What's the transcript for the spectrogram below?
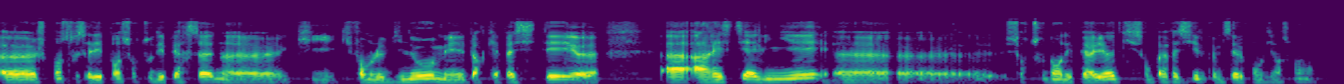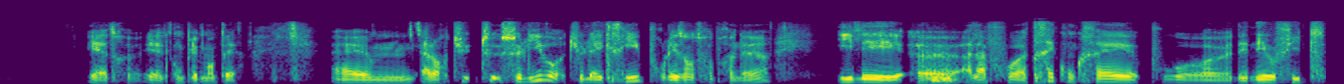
je pense que ça dépend surtout des personnes qui, forment le binôme et de leur capacité à, rester alignées, surtout dans des périodes qui ne sont pas faciles comme celles qu'on vit en ce moment. Et être, et être complémentaire. alors, tu, ce livre, tu l'as écrit pour les entrepreneurs il est euh, à la fois très concret pour euh, des néophytes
